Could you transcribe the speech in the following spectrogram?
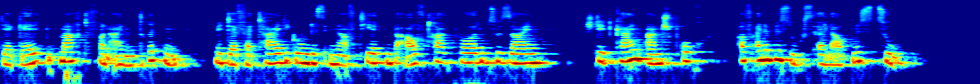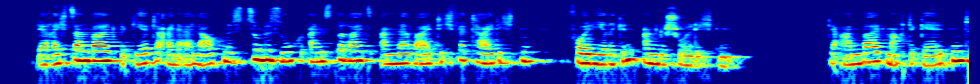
der geltend macht, von einem Dritten mit der Verteidigung des Inhaftierten beauftragt worden zu sein, steht kein Anspruch auf eine Besuchserlaubnis zu. Der Rechtsanwalt begehrte eine Erlaubnis zum Besuch eines bereits anderweitig verteidigten volljährigen Angeschuldigten. Der Anwalt machte geltend,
